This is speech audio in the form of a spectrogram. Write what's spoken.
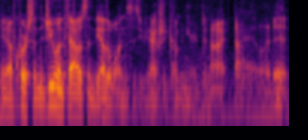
And of course, in the G1000, the other ones is you can actually come in here and deny, dial it in.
